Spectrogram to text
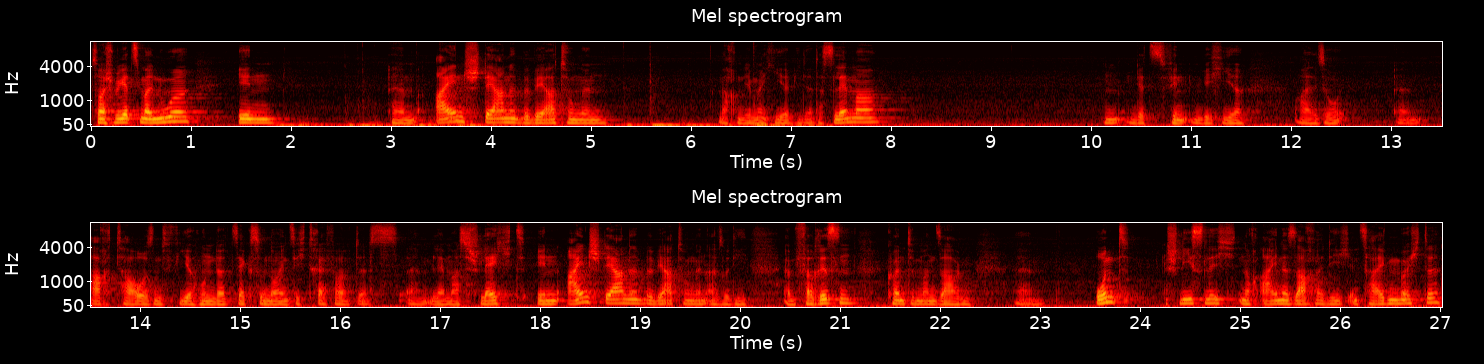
Zum Beispiel jetzt mal nur in ähm, Ein-Sterne-Bewertungen machen wir mal hier wieder das Lemma. Hm, und jetzt finden wir hier also ähm, 8496 Treffer des ähm, Lemmers schlecht in Ein-Sterne-Bewertungen, also die ähm, verrissen, könnte man sagen. Ähm, und schließlich noch eine Sache, die ich Ihnen zeigen möchte,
